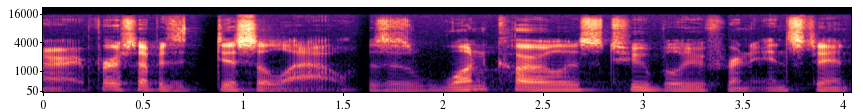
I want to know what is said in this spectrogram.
All right. First up is disallow. This is one colorless, two blue for an instant.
